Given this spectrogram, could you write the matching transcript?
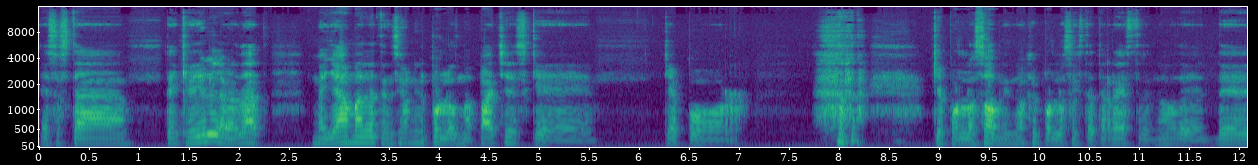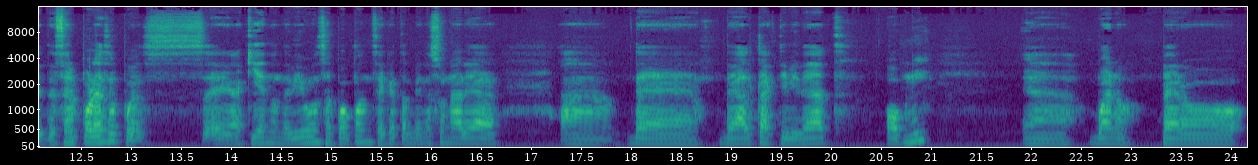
Eso está, está increíble, la verdad. Me llama más la atención ir por los mapaches que, que por que por los ovnis, ¿no? Que por los extraterrestres, ¿no? De, de, de ser por eso, pues eh, aquí en donde vivo, en Zapopan, sé que también es un área uh, de, de, alta actividad ovni. Uh, bueno, pero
